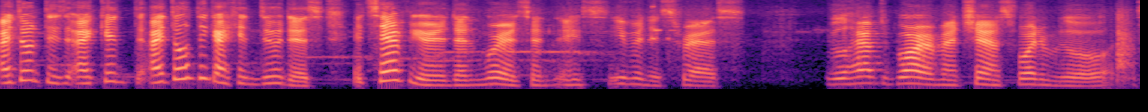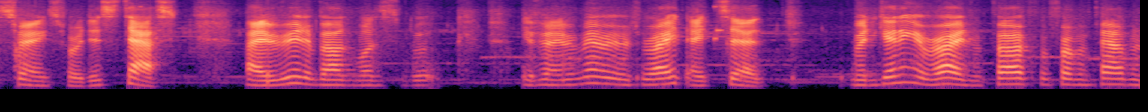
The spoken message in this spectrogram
I don't think I can. I don't think I can do this. It's heavier than words and it's even stress. We'll have to borrow Machamp's formidable strength for this task. I read about one's book. If I remember it right, I said, when getting a ride from a powerful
